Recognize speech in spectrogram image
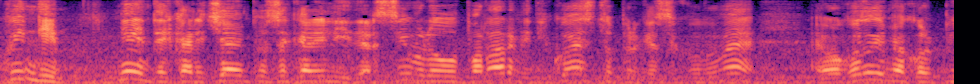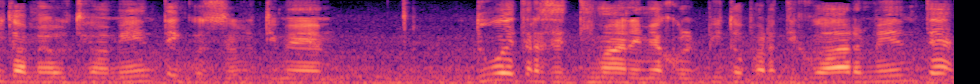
Quindi, niente, cari champions e cari leaders, io volevo parlarvi di questo perché secondo me è qualcosa che mi ha colpito a me ultimamente in queste ultime due o tre settimane mi ha colpito particolarmente.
